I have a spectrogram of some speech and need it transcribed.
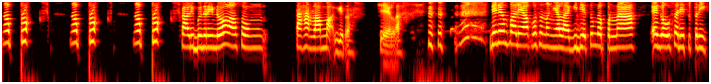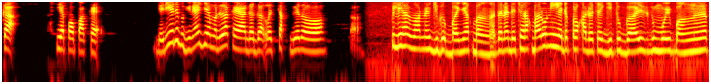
ngeplek, ngeplek, ngeplek sekali benerin doang langsung tahan lama gitu. Celah. Dan yang paling aku senangnya lagi dia tuh nggak pernah, eh nggak usah disetrika setiap mau pakai. Jadi ada begini aja modelnya kayak agak-agak lecek gitu. Pilihan warnanya juga banyak banget. Dan ada corak baru nih, ada polkadotnya gitu guys. Gemoy banget.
